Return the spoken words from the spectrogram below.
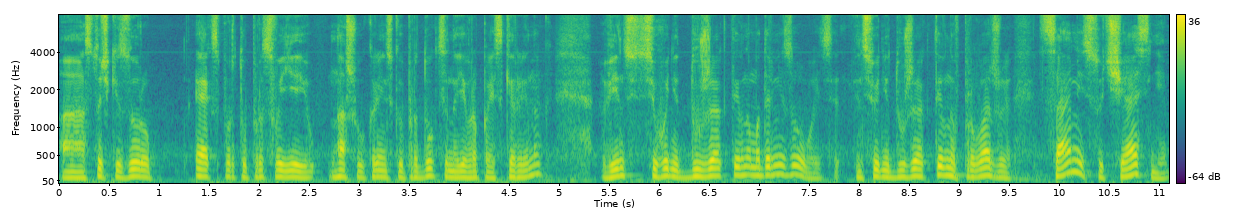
а, з точки зору експорту про своєї нашої української продукції на європейський ринок, він сьогодні дуже активно модернізовується. Він сьогодні дуже активно впроваджує самі сучасні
